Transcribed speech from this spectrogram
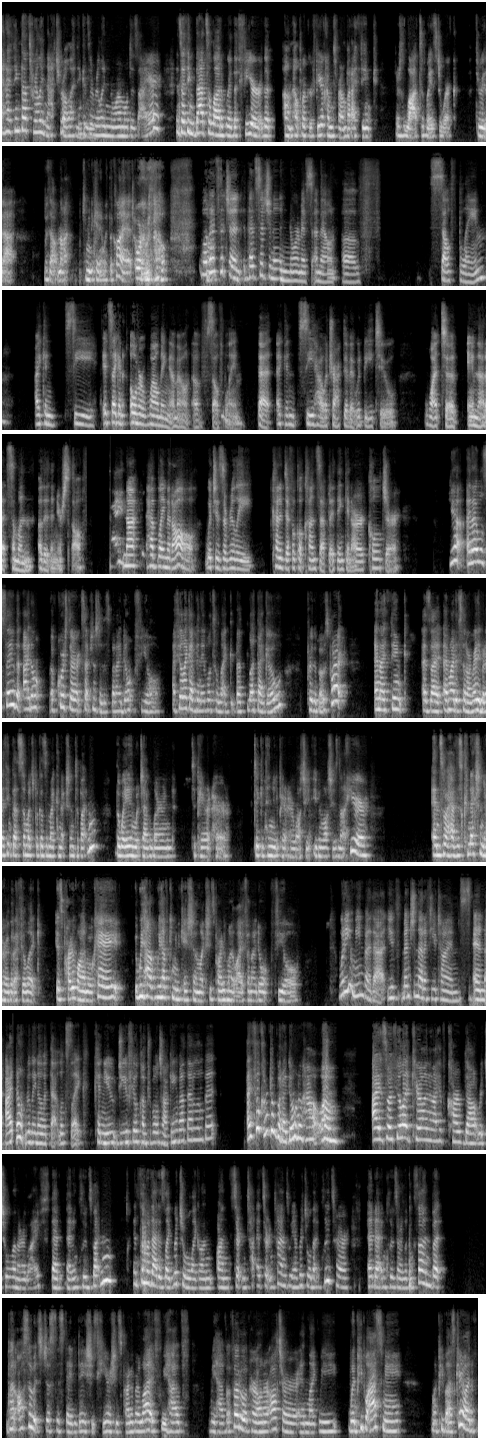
and i think that's really natural i think mm-hmm. it's a mm-hmm. really normal desire and so i think that's a lot of where the fear the um, health worker fear comes from but i think there's lots of ways to work through that without not communicating with the client or without well um, that's such an that's such an enormous amount of self blame i can see it's like an overwhelming amount of self blame that I can see how attractive it would be to want to aim that at someone other than yourself. Right. Not have blame at all, which is a really kind of difficult concept, I think, in our culture. Yeah. And I will say that I don't, of course, there are exceptions to this, but I don't feel, I feel like I've been able to like that, let that go for the most part. And I think, as I, I might have said already, but I think that's so much because of my connection to Button the way in which I've learned to parent her, to continue to parent her while she, even while she's not here. And so I have this connection to her that I feel like is part of why I'm okay. We have we have communication, like she's part of my life, and I don't feel. What do you mean by that? You've mentioned that a few times, and I don't really know what that looks like. Can you? Do you feel comfortable talking about that a little bit? I feel comfortable, but I don't know how. Um, I so I feel like Caroline and I have carved out ritual in our life that that includes button and some of that is like ritual like on on certain t- at certain times we have ritual that includes her and that includes our living son but but also it's just this day to day she's here. She's part of our life. We have we have a photo of her on our altar. And like we when people ask me when people ask caroline if,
